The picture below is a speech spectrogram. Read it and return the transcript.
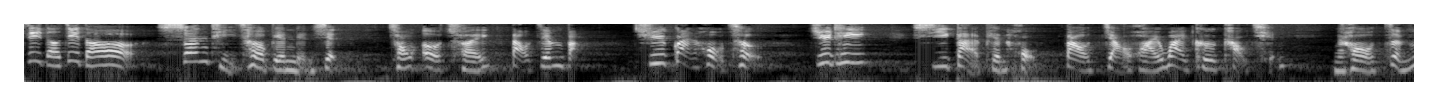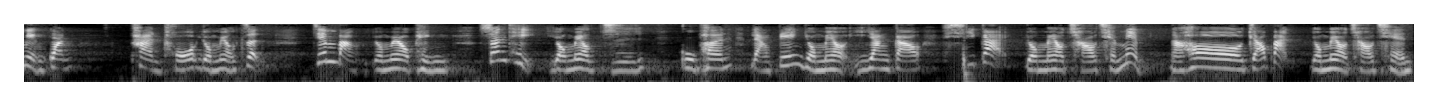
记得记得，身体侧边连线，从耳垂到肩膀，躯干后侧，GT，膝盖偏后到脚踝外科靠前，然后正面观，看头有没有正，肩膀有没有平，身体有没有直。骨盆两边有没有一样高？膝盖有没有朝前面？然后脚板有没有朝前？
